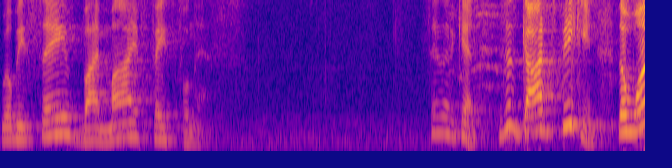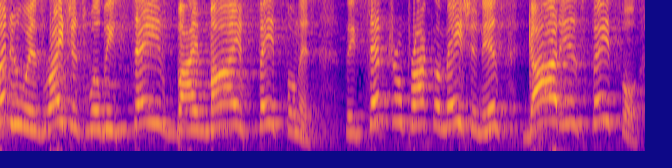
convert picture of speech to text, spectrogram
will be saved by my faithfulness. Say that again. This is God speaking. The one who is righteous will be saved by my faithfulness. The central proclamation is God is faithful.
